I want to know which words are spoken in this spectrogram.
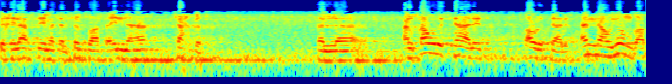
بخلاف قيمة الفضة فإنها تحبط القول الثالث القول الثالث أنه ينظر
